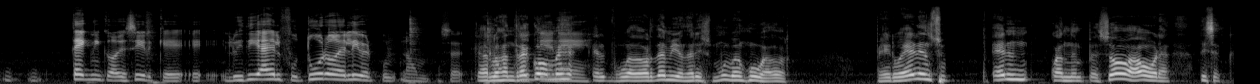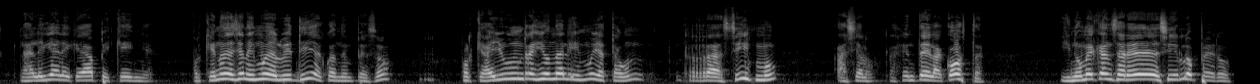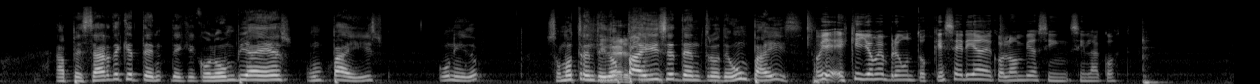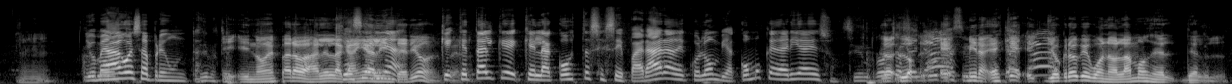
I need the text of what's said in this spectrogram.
técnico decir que eh, Luis Díaz es el futuro de Liverpool no o sea, Carlos Andrés no Gómez, tiene- el jugador de Millonarios, es muy buen jugador. Pero él en su él cuando empezó ahora, dice, la liga le queda pequeña. ¿Por qué no decía lo mismo de Luis Díaz cuando empezó? Porque hay un regionalismo y hasta un racismo hacia los- la gente de la costa. Y no me cansaré de decirlo, pero a pesar de que, ten- de que Colombia es un país unido, somos 32 Diverso. países dentro de un país. Oye, es que yo me pregunto, ¿qué sería de Colombia sin, sin la costa? Imagínate. Yo me hago esa pregunta. Y, y no es para bajarle la ¿Qué caña al interior. ¿Qué, pero- qué tal que, que la costa se separara de Colombia? ¿Cómo quedaría eso? Sin Rocha, lo- eh, mira, es que yo creo que cuando hablamos del, del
